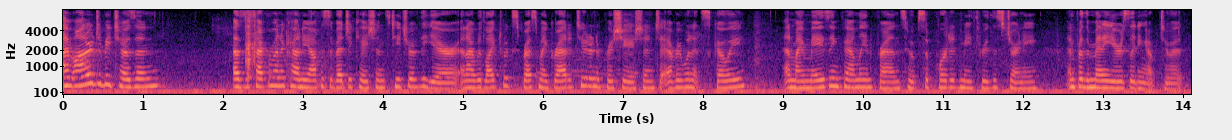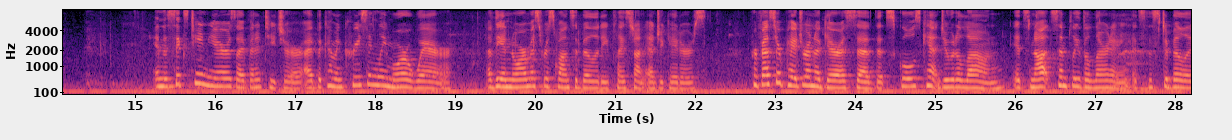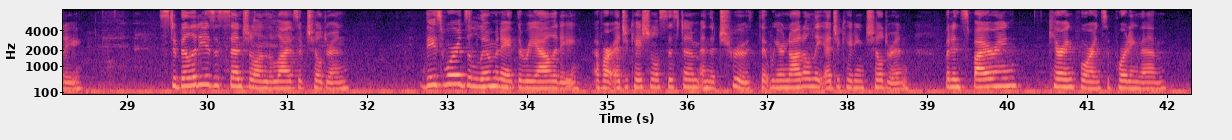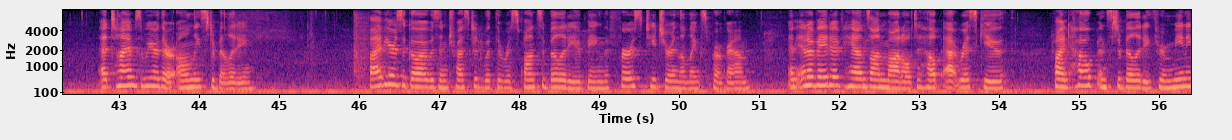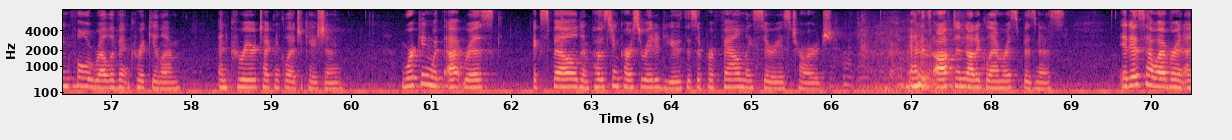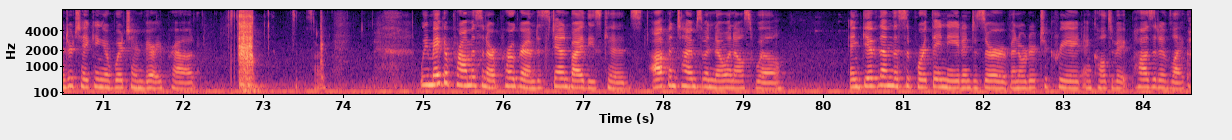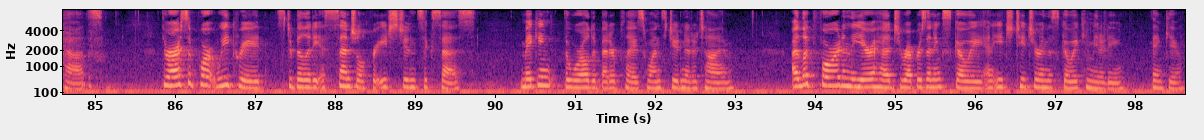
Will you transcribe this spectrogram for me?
I'm honored to be chosen as the Sacramento County Office of Education's Teacher of the Year, and I would like to express my gratitude and appreciation to everyone at SCOE and my amazing family and friends who have supported me through this journey and for the many years leading up to it. In the 16 years I've been a teacher, I've become increasingly more aware of the enormous responsibility placed on educators. Professor Pedro Noguera said that schools can't do it alone. It's not simply the learning, it's the stability. Stability is essential in the lives of children. These words illuminate the reality of our educational system and the truth that we are not only educating children, but inspiring, caring for, and supporting them. At times, we are their only stability. Five years ago, I was entrusted with the responsibility of being the first teacher in the LINKS program, an innovative, hands-on model to help at-risk youth find hope and stability through meaningful, relevant curriculum and career technical education. Working with at-risk, expelled, and post-incarcerated youth is a profoundly serious charge, and it's often not a glamorous business. It is, however, an undertaking of which I'm very proud. Sorry. We make a promise in our program to stand by these kids, oftentimes when no one else will, and give them the support they need and deserve in order to create and cultivate positive life paths. Through our support, we create stability essential for each student's success, making the world a better place one student at a time. I look forward in the year ahead to representing SCOE and each teacher in the SCOE community. Thank you.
